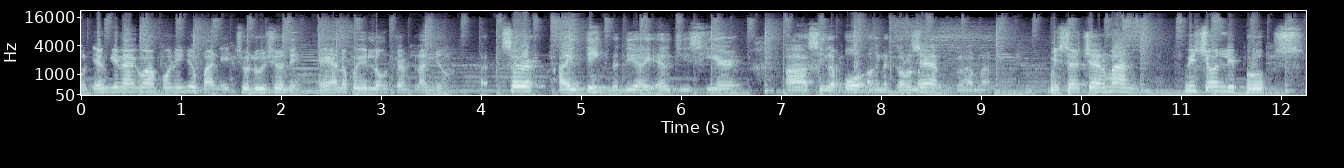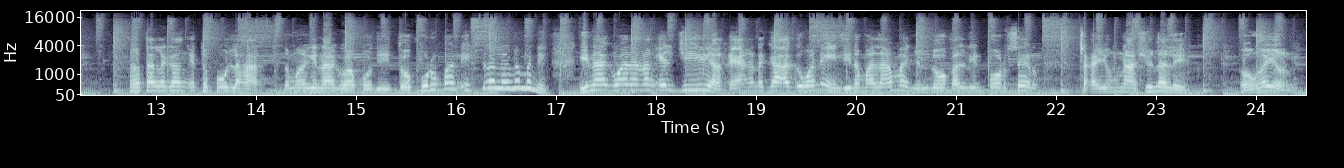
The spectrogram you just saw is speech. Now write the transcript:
po- yung ginagawa po ninyo, pan-it solution eh. Eh ano po yung long-term plan nyo? Sir, I think the DILG is here. Ah, sila po ang nagkaroon Sir. ng programa. Mr. Chairman, which only proves na talagang ito po lahat ng mga ginagawa po dito, puro ban-it na lang naman eh. Ginagawa na ng LGU yan, kaya nga nag-aagawan eh, hindi na malaman yung local enforcer, tsaka yung national eh. O ngayon,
